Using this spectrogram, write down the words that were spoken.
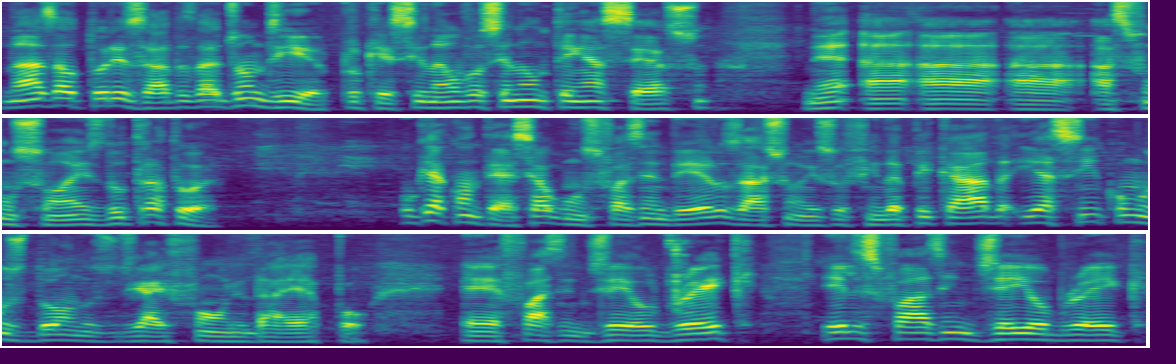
nas autorizadas da John Deere, porque senão você não tem acesso né, às funções do trator. O que acontece? Alguns fazendeiros acham isso o fim da picada e assim como os donos de iPhone da Apple é, fazem jailbreak, eles fazem jailbreak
